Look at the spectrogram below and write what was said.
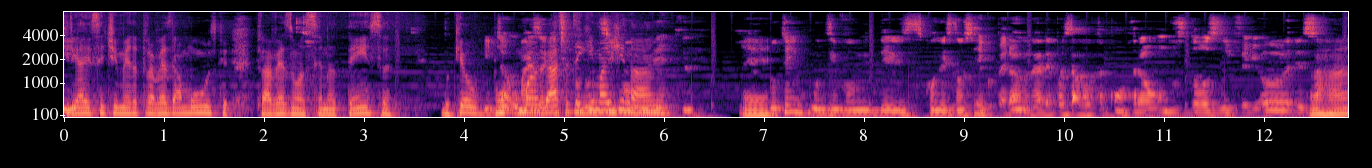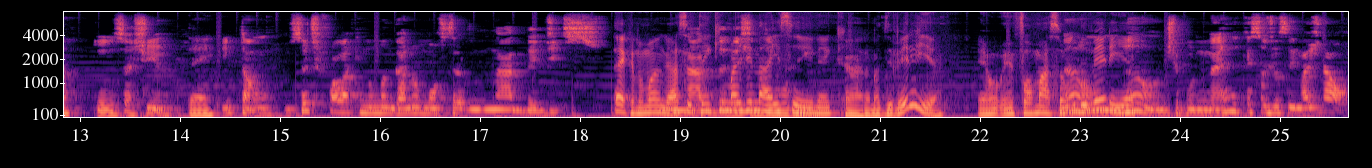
criar esse sentimento através da música, através de uma cena tensa. Do que o, então, o mangá aqui, você tipo, tem que imaginar, né? É. Não tem o desenvolvimento deles quando eles estão se recuperando, né? Depois da luta contra um dos 12 inferiores. Uhum. Tudo certinho? Tem. Então, se eu te falar que no mangá não mostra nada disso. É, que no mangá você tem que imaginar isso aí, né, cara? Mas deveria. É uma informação não, que deveria. Não, tipo, não é questão de você imaginar.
